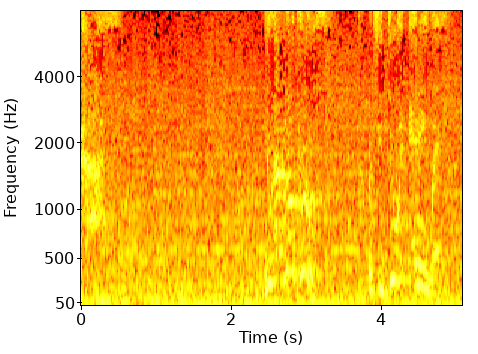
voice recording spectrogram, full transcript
path. You have no proof, but you do it anyway.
